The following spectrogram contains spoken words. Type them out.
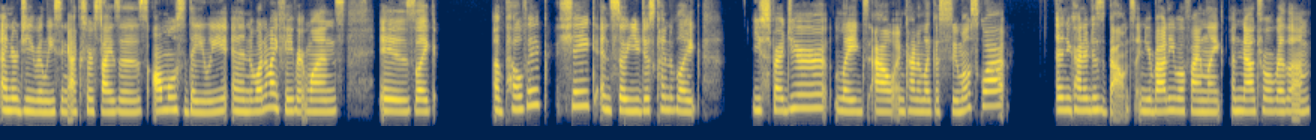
energy releasing exercises almost daily. And one of my favorite ones is like a pelvic shake. And so you just kind of like, you spread your legs out and kind of like a sumo squat and you kind of just bounce and your body will find like a natural rhythm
